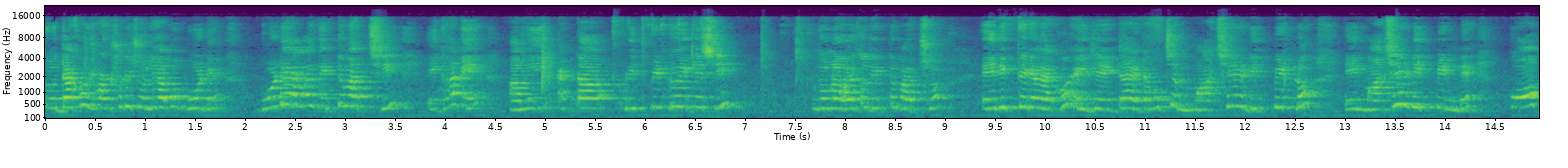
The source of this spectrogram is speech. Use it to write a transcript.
তো দেখো সরাসরি চলে যাব বোর্ডে বোর্ডে আমরা দেখতে পাচ্ছি, এখানে আমি একটা হৃৎপিণ্ড এঁকেছি। তোমরা হয়তো দেখতে পাচ্ছ এই দিক থেকে দেখো, এই যে এটা এটা হচ্ছে মাছের হৃৎপিণ্ড। এই মাছের হৃৎপিণ্ডে কম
